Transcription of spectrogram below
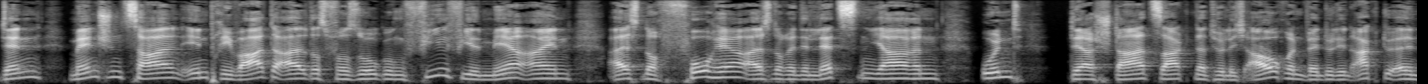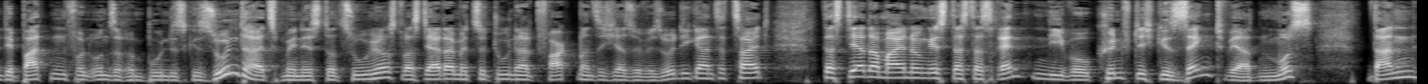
denn Menschen zahlen in private Altersversorgung viel, viel mehr ein als noch vorher, als noch in den letzten Jahren und der Staat sagt natürlich auch, und wenn du den aktuellen Debatten von unserem Bundesgesundheitsminister zuhörst, was der damit zu tun hat, fragt man sich ja sowieso die ganze Zeit, dass der der Meinung ist, dass das Rentenniveau künftig gesenkt werden muss, dann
